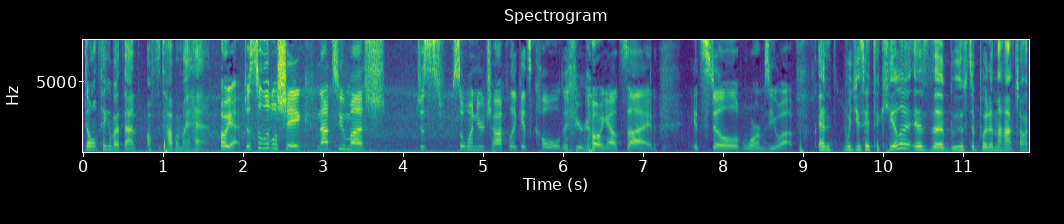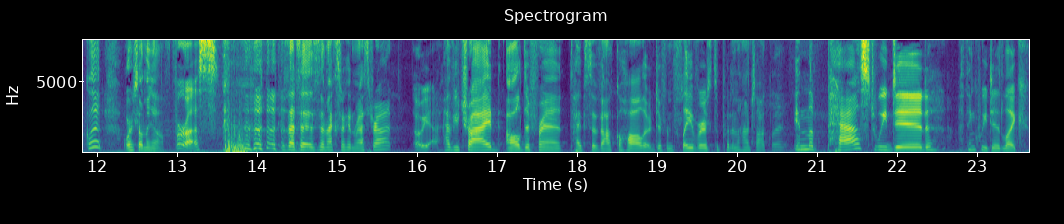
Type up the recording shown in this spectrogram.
don't think about that off the top of my head. Oh yeah, just a little shake, not too much, just so when your chocolate gets cold if you're going outside, it still warms you up. And would you say tequila is the booze to put in the hot chocolate or something else? For us. Because that's a, a Mexican restaurant? Oh, yeah. Have you tried all different types of alcohol or different flavors to put in the hot chocolate? In the past, we did, think we did like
